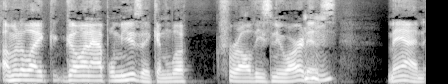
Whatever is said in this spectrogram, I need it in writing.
I'm gonna like go on Apple Music and look for all these new artists. Mm-hmm. Man,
